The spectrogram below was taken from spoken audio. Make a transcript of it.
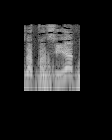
da passiert?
